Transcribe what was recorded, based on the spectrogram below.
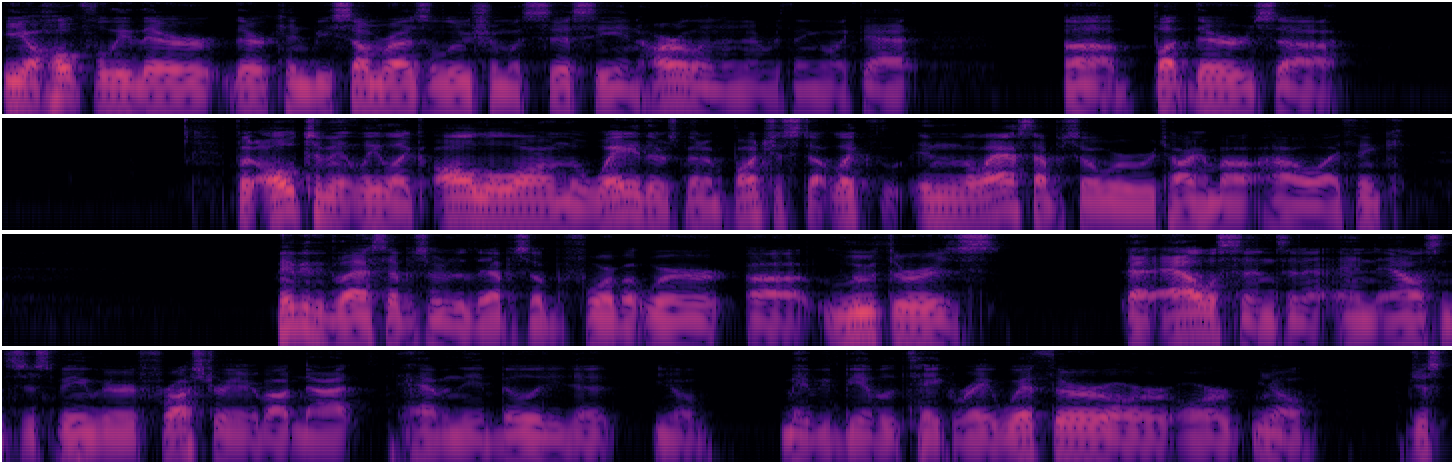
you know hopefully there there can be some resolution with sissy and harlan and everything like that. Uh but there's uh but ultimately like all along the way there's been a bunch of stuff like in the last episode where we were talking about how i think maybe the last episode or the episode before but where uh luther is at Allison's and and Allison's just being very frustrated about not having the ability to you know maybe be able to take Ray with her or or you know just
